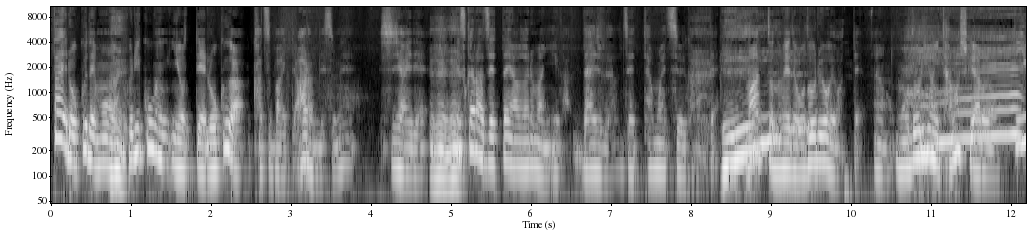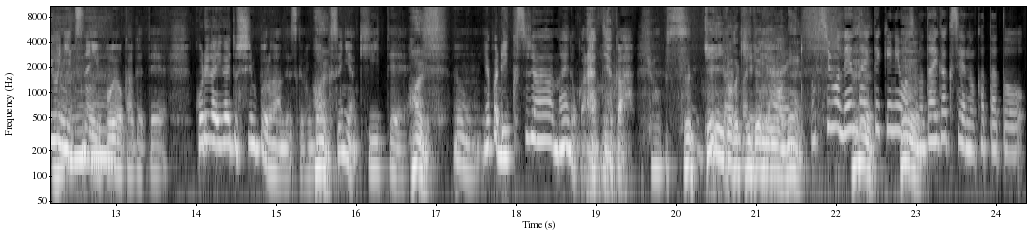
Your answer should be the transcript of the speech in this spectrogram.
対6でもはい振り子によって6が勝つ場合ってあるんですよね。試合で。ええですから絶対上がる前に大丈夫だよ。絶対お前強いからって。ええマットの上で踊るよよって。うん。戻るように楽しくやろうよっていうふうに常に声をかけて、これが意外とシンプルなんですけど、はい学生には聞いて、はい。うん。やっぱり理屈じゃないのかなっていうか、すっげえいいこと聞いてるね、今はいね。私も年代的にはうんその大学生の方と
